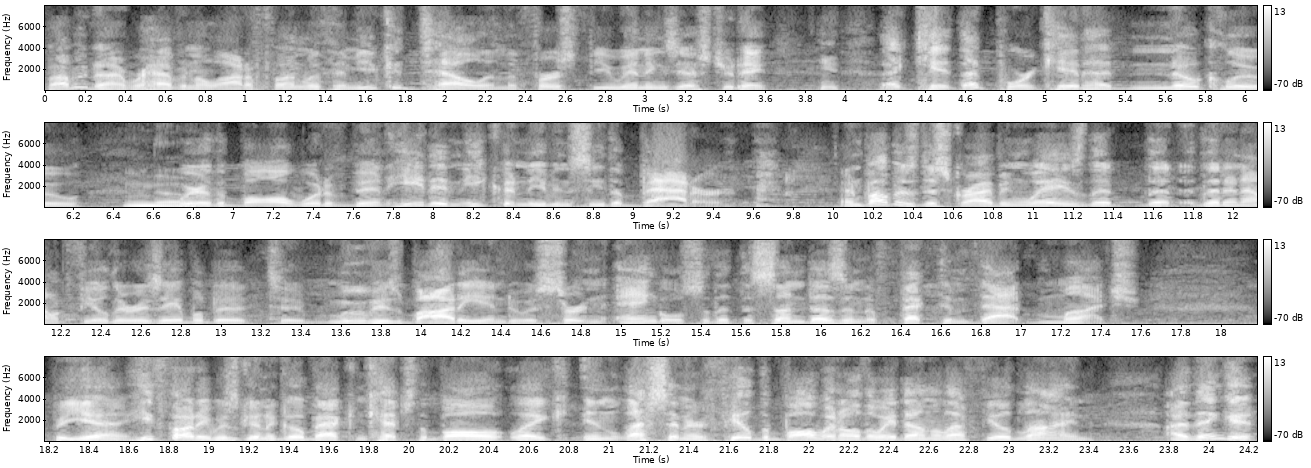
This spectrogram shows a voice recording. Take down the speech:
Bob and I were having a lot of fun with him. You could tell in the first few innings yesterday, that kid, that poor kid, had no clue No. where the ball would have been. He didn't. He couldn't even see the batter. And Bubba's describing ways that, that, that an outfielder is able to, to move his body into a certain angle so that the sun doesn't affect him that much. But yeah, he thought he was going to go back and catch the ball like in left center field. The ball went all the way down the left field line. I think it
